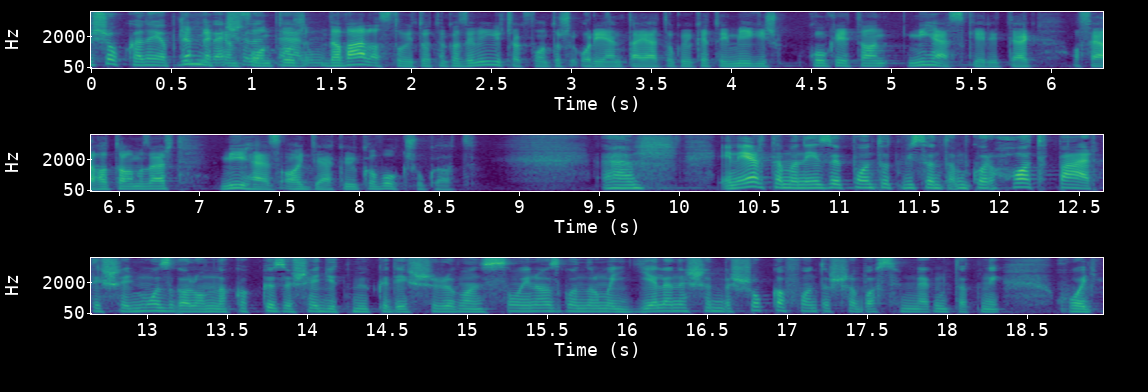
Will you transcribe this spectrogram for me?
sokkal nagyobb Nem nekem fontos, állunk. de a választóitoknak azért mégiscsak fontos, hogy orientáljátok őket, hogy mégis konkrétan mihez kéritek a felhatalmazást, mihez adják ők a voksukat. Én értem a nézőpontot, viszont amikor hat párt és egy mozgalomnak a közös együttműködésről van szó, én azt gondolom, hogy jelen esetben sokkal fontosabb az, hogy megmutatni, hogy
